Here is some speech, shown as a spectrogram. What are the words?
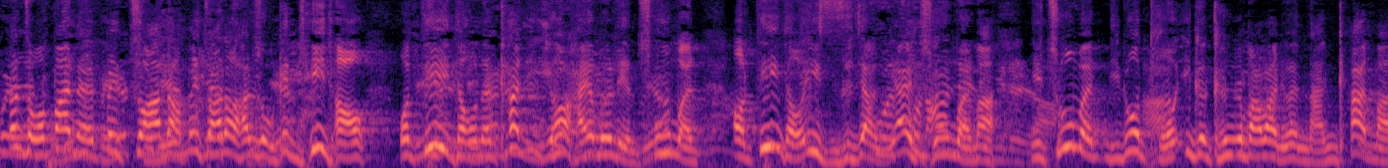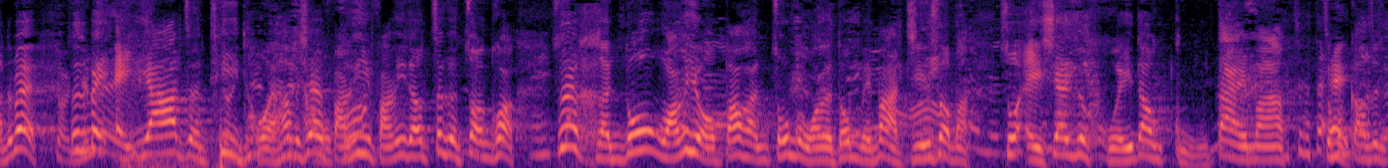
那怎么办呢？被抓到，被抓到，他就说：“我给你剃头。”我剃头呢，看你以后还有没有脸出门哦。剃头意思是这样，你爱出门嘛？你出门，你如果头一个坑坑巴巴，你会很难看嘛，对不对？这是被哎压着剃头哎。他们现在防疫防疫到这个状况，所以很多网友，包含中国网友都没办法接受嘛，说哎，现在是回到古代吗？怎么搞这个？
